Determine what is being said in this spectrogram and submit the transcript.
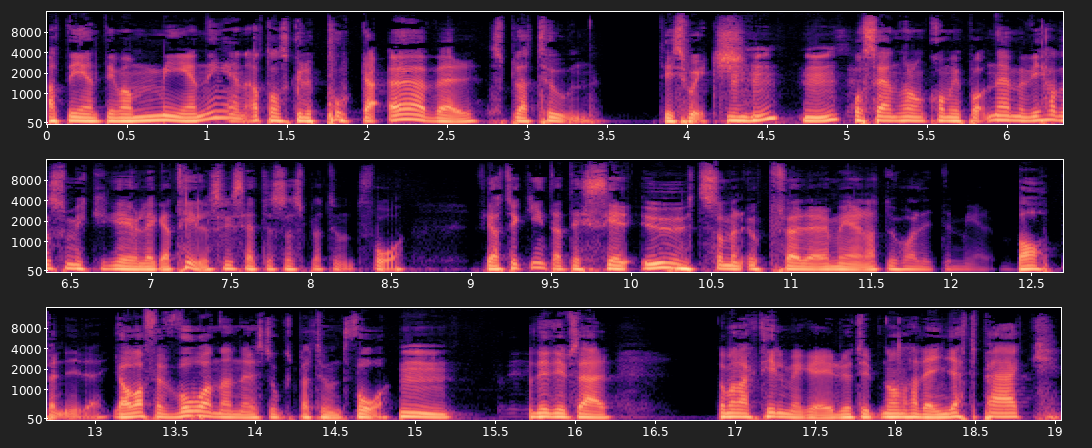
Att det egentligen var meningen att de skulle porta över Splatoon till Switch. Mhm. Mm. Och sen har de kommit på, nej men vi hade så mycket grejer att lägga till så vi sätter så Splatoon 2. För jag tycker inte att det ser ut som en uppföljare mer än att du har lite mer vapen i det. Jag var förvånad när det stod Splatoon 2. Mm. Och det är typ så här. de har lagt till mer grejer. Du, typ, någon hade en jetpack,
